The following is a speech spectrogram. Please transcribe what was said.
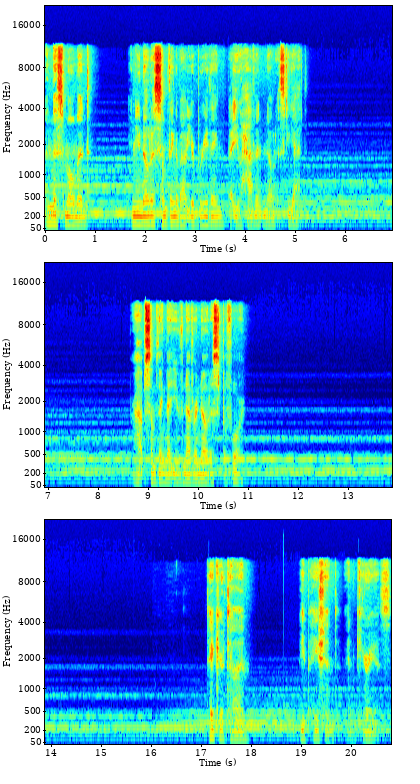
In this moment, can you notice something about your breathing that you haven't noticed yet? Perhaps something that you've never noticed before. Take your time, be patient and curious.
